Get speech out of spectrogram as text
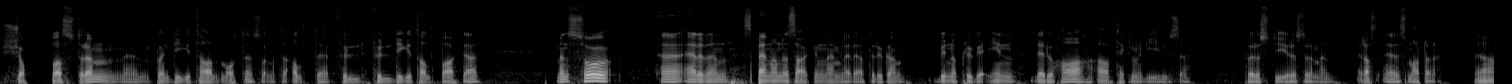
shopper strøm uh, på en digital måte, sånn at alt er full, full digitalt bak der. Men så er det den spennende saken, nemlig det at du kan begynne å plugge inn det du har av teknologi i huset, for å styre strømmen eh, smartere. Ja.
